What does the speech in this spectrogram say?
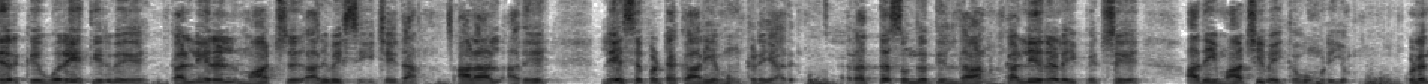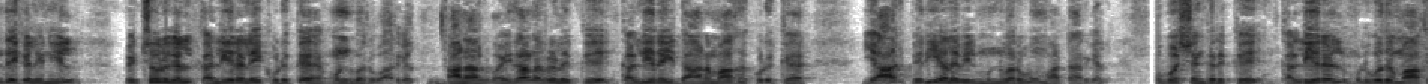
இதற்கு ஒரே தீர்வு கல்லீரல் மாற்று அறுவை சிகிச்சை தான். ஆனால் அது லேசப்பட்ட காரியமும் கிடையாது. இரத்த சொந்தத்தில் தான் கல்லீரலை பெற்று அதை மாற்றி வைக்கவும் முடியும். குழந்தைகளினில் பெற்றோர்கள் கல்லீரலை கொடுக்க முன் வருவார்கள். ஆனால் வயதானவர்களுக்கு கல்லீரை தானமாக கொடுக்க யார் பெரிய அளவில் முன்வரவும் மாட்டார்கள். உபசங்கருக்கு கல்லீரல் முழுவதுமாக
